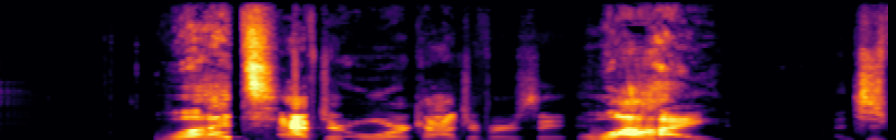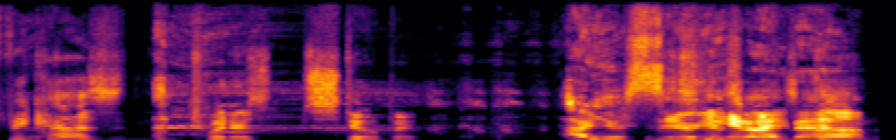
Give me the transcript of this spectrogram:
what? after Oher controversy. Why? Just because Twitter's stupid. Are you The serious right now? dumb.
